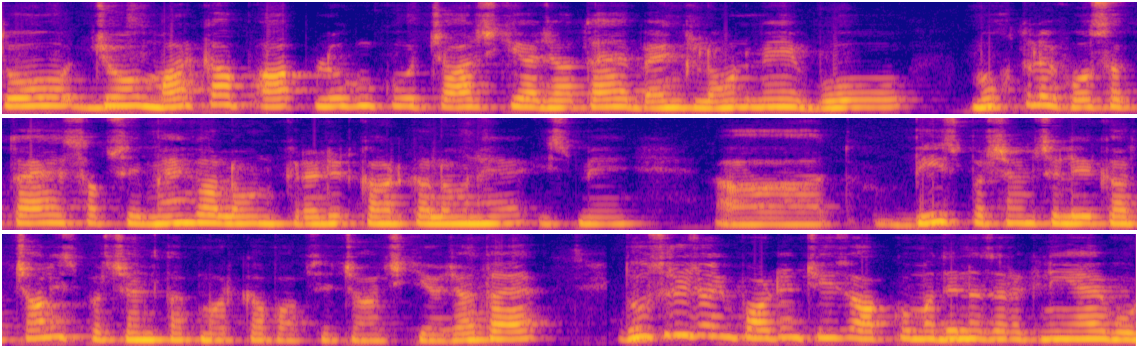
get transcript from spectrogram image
तो जो मार्कअप आप लोगों को चार्ज किया जाता है बैंक लोन में, वो मुख्तलिफ़ हो सकता है। सबसे महँगा लोन क्रेडिट कार्ड का लोन है, इसमें बीस परसेंट से लेकर चालीस परसेंट तक मार्कअप आपसे चार्ज किया जाता है। दूसरी जो इम्पोर्टेंट चीज़ आपको मद्देनज़र रखनी है, वो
